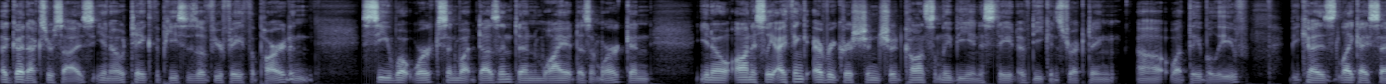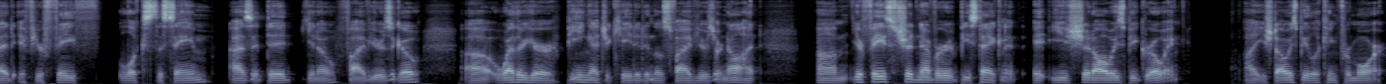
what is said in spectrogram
a good exercise. You know, take the pieces of your faith apart and see what works and what doesn't and why it doesn't work. And, you know, honestly, I think every Christian should constantly be in a state of deconstructing uh, what they believe. Because, like I said, if your faith looks the same as it did, you know, five years ago, uh, whether you're being educated in those five years or not, um, your faith should never be stagnant. It you should always be growing. Uh, you should always be looking for more,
